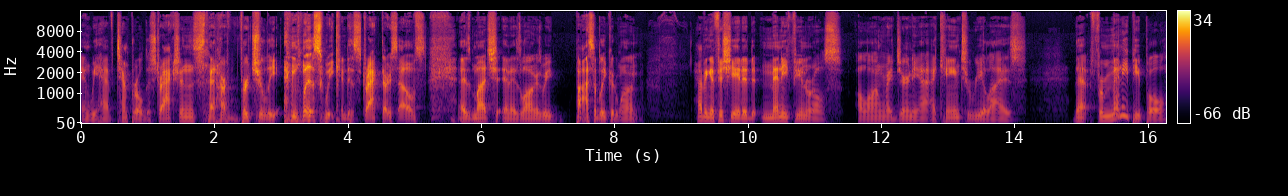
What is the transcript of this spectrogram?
and we have temporal distractions that are virtually endless. We can distract ourselves as much and as long as we possibly could want. Having officiated many funerals along my journey, I came to realize that for many people,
